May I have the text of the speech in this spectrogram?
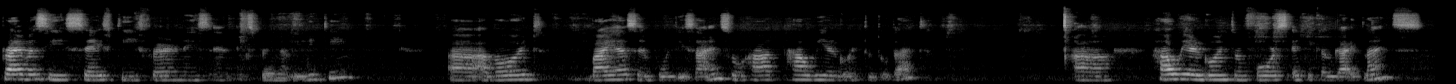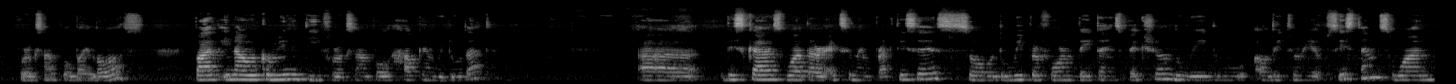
privacy, safety, fairness, and explainability. Uh, avoid bias and poor design. So how how we are going to do that? Uh, how we are going to enforce ethical guidelines, for example, by laws. But in our community, for example, how can we do that? Uh, discuss what are excellent practices. So, do we perform data inspection? Do we do auditory of systems? One,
